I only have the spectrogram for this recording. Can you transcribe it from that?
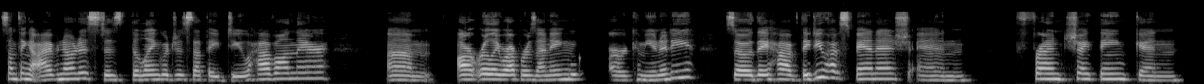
something I've noticed is the languages that they do have on there um, aren't really representing our community. So they have, they do have Spanish and French, I think, and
